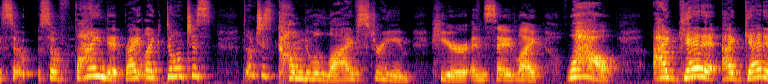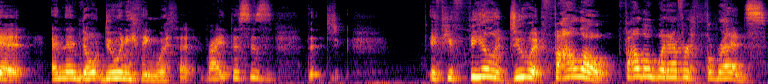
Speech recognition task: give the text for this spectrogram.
so so find it right? Like don't just don't just come to a live stream here and say like wow i get it i get it and then don't do anything with it right? This is if you feel it do it. Follow follow whatever threads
